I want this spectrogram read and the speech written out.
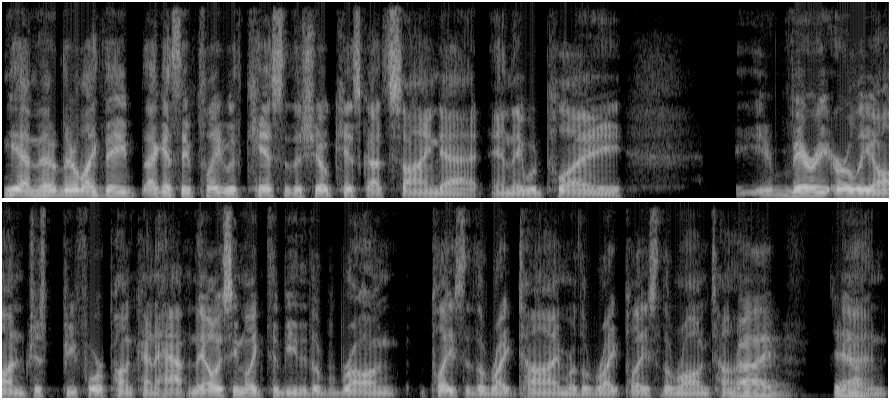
Yeah, and they're they're like they. I guess they played with Kiss at the show Kiss got signed at, and they would play very early on, just before punk kind of happened. They always seem like to be the wrong place at the right time or the right place at the wrong time. Right. Yeah. And,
